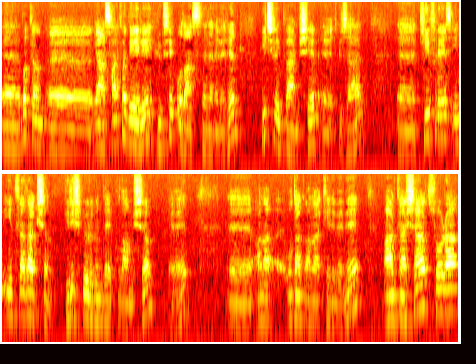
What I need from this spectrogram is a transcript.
e, bakın e, yani sayfa değeri yüksek olan sitelere verin. İç link vermişim, evet güzel. E, key phrase in introduction giriş bölümünde kullanmışım, evet. E, ana odak ana kelimemi arkadaşlar. Sonra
